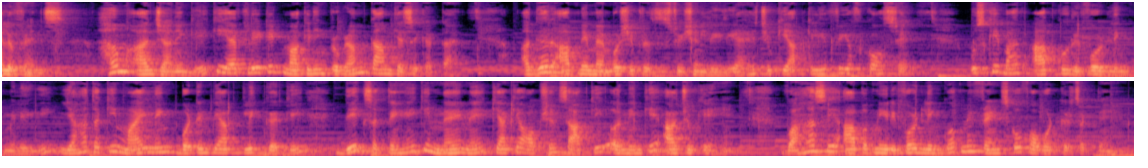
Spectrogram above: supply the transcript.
हेलो फ्रेंड्स हम आज जानेंगे कि एफलेटेड मार्केटिंग प्रोग्राम काम कैसे करता है। अगर आपने मेंबरशिप रजिस्ट्रेशन ले लिया है, चूँकि आपके लिए फ्री ऑफ़ कॉस्ट है, उसके बाद आपको रिफर्ड लिंक मिलेगी। यहाँ तक कि माई लिंक बटन पे आप क्लिक करके देख सकते हैं कि नए नए क्या क्या ऑप्शंस आपकी अर्निंग के आ चुके हैं। वहाँ से आप अपनी रिफर्ड लिंक को अपने फ्रेंड्स को फॉरवर्ड कर सकते हैं।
